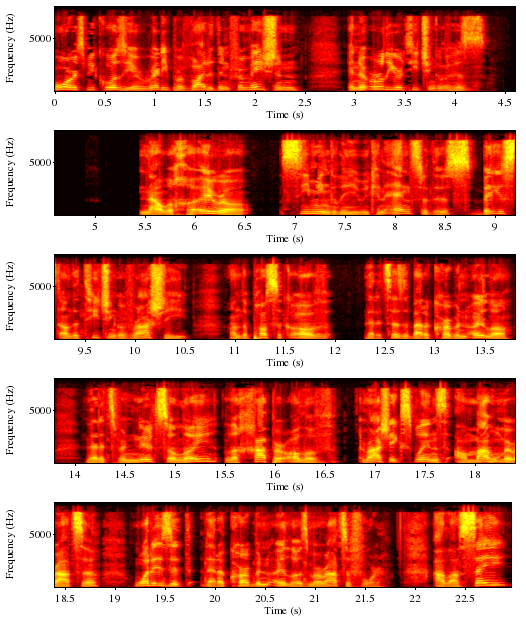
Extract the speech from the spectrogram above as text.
or it's because he already provided information in an earlier teaching of his. Now, l'cha'era, seemingly we can answer this based on the teaching of Rashi on the pasuk of that it says about a korban oila that it's v'nirtzoloi lechaper olav. Rashi explains al mahu meratza. What is it that a korban oila is meratza for? Alasei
